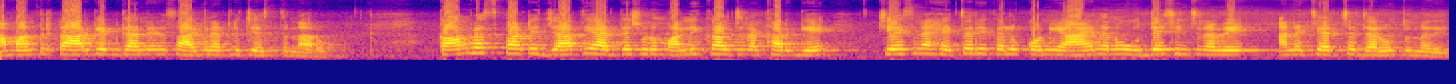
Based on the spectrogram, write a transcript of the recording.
ఆ మంత్రి టార్గెట్గానే సాగినట్లు చేస్తున్నారు. కాంగ్రెస్ పార్టీ జాతీయ అధ్యక్షుడు మల్లికార్జున ఖర్గే చేసిన హెచ్చరికలు కొన్ని ఆయనను ఉద్దేశించినవే అనే చర్చ జరుగుతున్నది.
